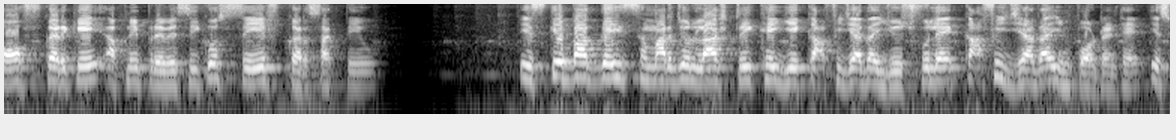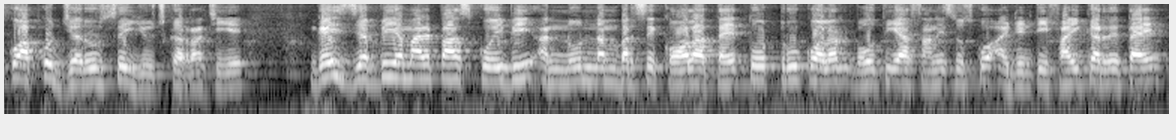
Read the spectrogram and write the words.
ऑफ़ करके अपनी प्राइवेसी को सेव कर सकते हो। इसके बाद गई हमारा जो लास्ट ट्रिक है, ये काफ़ी ज़्यादा यूजफुल है, काफ़ी ज़्यादा इंपॉर्टेंट है। इसको आपको ज़रूर से यूज़ करना चाहिए। गई जब भी हमारे पास कोई भी अननोन नंबर से कॉल आता है तो ट्रू कॉलर बहुत ही आसानी से उसको आइडेंटिफाई कर देता है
